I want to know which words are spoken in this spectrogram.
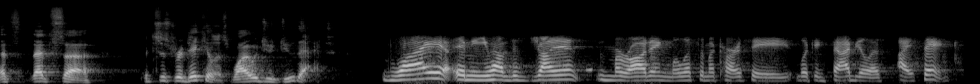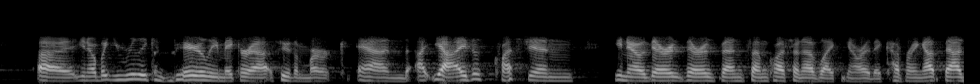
that's that's uh it's just ridiculous why would you do that Why? I mean, you have this giant marauding Melissa McCarthy looking fabulous, I think. Uh, you know, but you really can barely make her out through the murk. And I, yeah, I just question. You know, there there has been some question of like, you know, are they covering up bad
